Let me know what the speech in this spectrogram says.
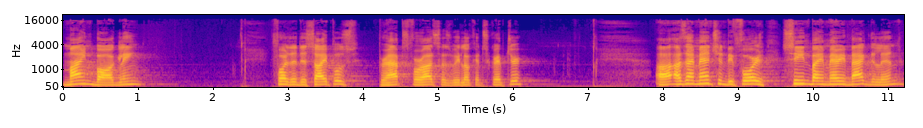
mind boggling for the disciples, perhaps for us as we look at Scripture. Uh, as I mentioned before, seen by Mary Magdalene,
